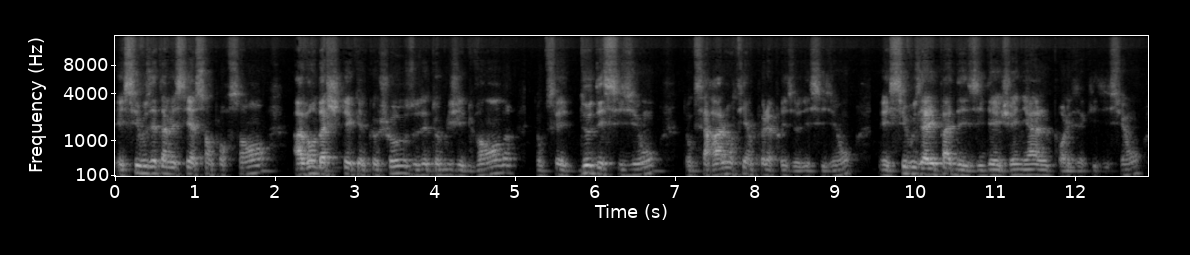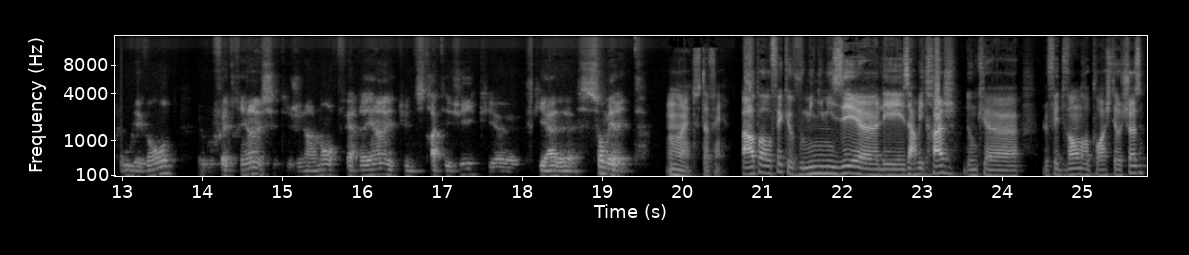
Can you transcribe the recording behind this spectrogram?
Et si vous êtes investi à 100%, avant d'acheter quelque chose, vous êtes obligé de vendre. Donc c'est deux décisions. Donc ça ralentit un peu la prise de décision. Et si vous n'avez pas des idées géniales pour les acquisitions ou les ventes, vous faites rien. Généralement, faire rien est une stratégie qui, euh, a son mérite. Oui, tout à fait. Par rapport au fait que vous minimisez euh, les arbitrages, donc euh, le fait de vendre pour acheter autre chose,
